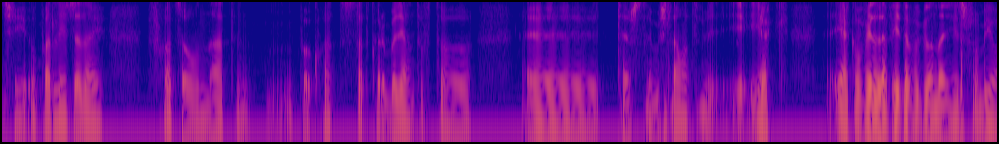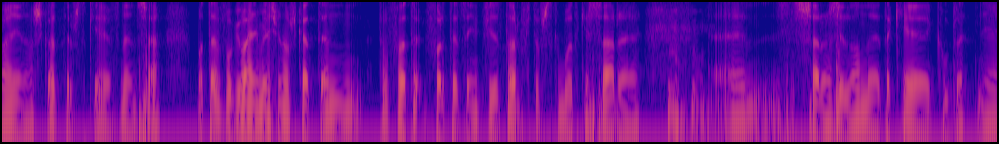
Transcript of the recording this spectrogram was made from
ci upadli Jedi wchodzą na ten pokład statku rebeliantów, to e, też sobie myślałem o tym, jak, jak o wiele lepiej to wygląda niż w Obi-Wanie na przykład te wszystkie wnętrza, bo te, w Obi-Wanie mieliśmy na przykład ten, tą forte- fortecę Inkwizytorów i to wszystko było takie szare, e, szaro-zielone, takie kompletnie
